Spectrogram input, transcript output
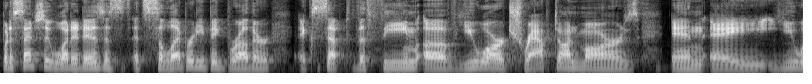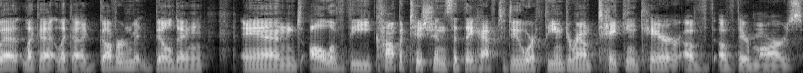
but essentially what it is is it's Celebrity Big Brother, except the theme of you are trapped on Mars in a US like a like a government building and all of the competitions that they have to do are themed around taking care of of their Mars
